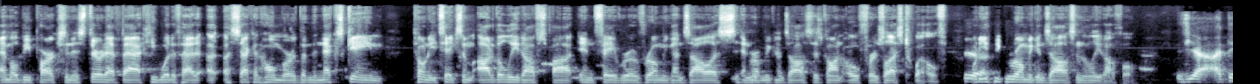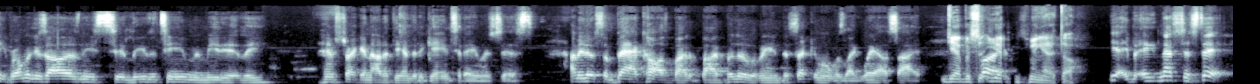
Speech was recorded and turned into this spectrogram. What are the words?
MLB parks in his third at bat, he would have had a, a second homer. Then the next game, Tony takes him out of the leadoff spot in favor of Romy Gonzalez, and Romy Gonzalez has gone 0 for his last 12. Yeah. What do you think of Romy Gonzalez in the leadoff hole? Yeah, I think Roman Gonzalez needs to leave the team immediately. Him striking out at the end of the game today was just. I mean, there was some bad calls by by Blue. I mean, the second one was like way outside. Yeah, but, so But- you have to swing at it though. Yeah, but that's just it.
